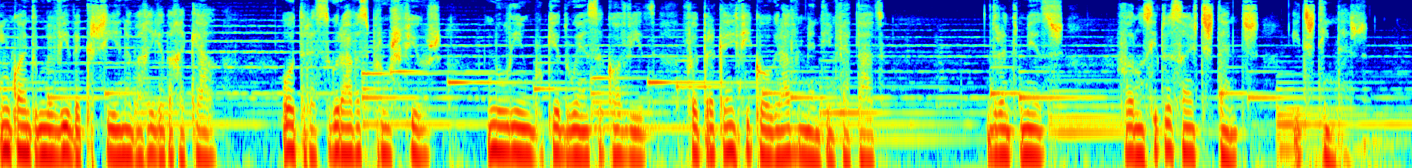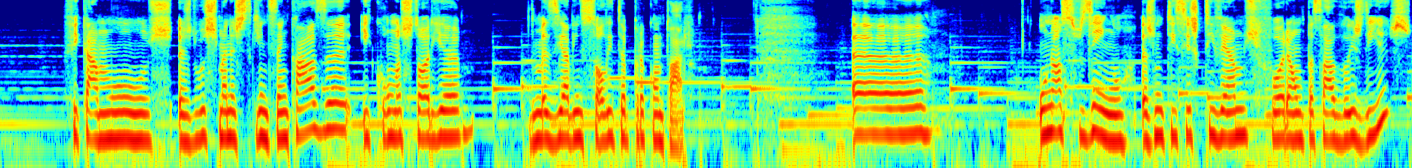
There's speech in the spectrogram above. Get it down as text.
Enquanto uma vida crescia na barriga de Raquel, outra segurava-se por uns fios no limbo que a doença Covid foi para quem ficou gravemente infectado. Durante meses, foram situações distantes e distintas. Ficámos as duas semanas seguintes em casa e com uma história demasiado insólita para contar. Uh, o nosso vizinho, as notícias que tivemos foram passados dois dias.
